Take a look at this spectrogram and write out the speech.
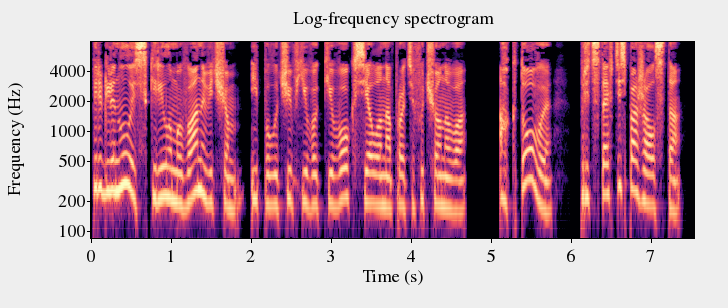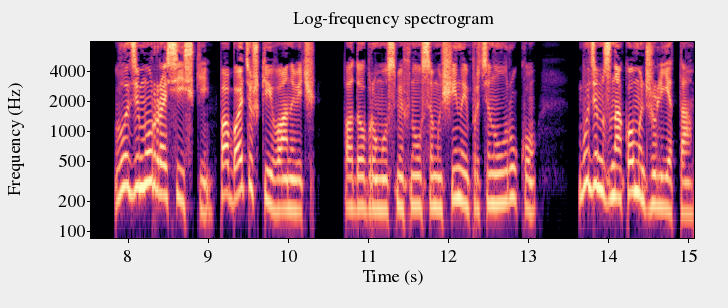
переглянулась с Кириллом Ивановичем и, получив его кивок, села напротив ученого. «А кто вы? Представьтесь, пожалуйста». «Владимир Российский, по батюшке Иванович», — по-доброму усмехнулся мужчина и протянул руку. «Будем знакомы, Джульетта».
